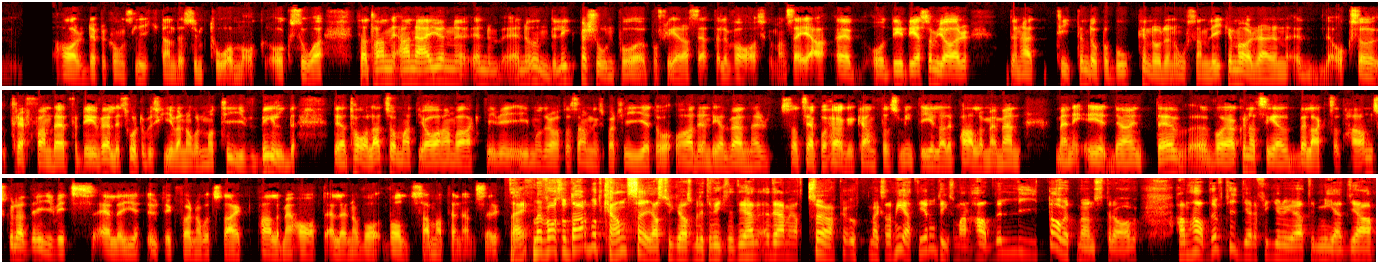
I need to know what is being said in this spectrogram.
har depressionsliknande symptom och, och så. Så att han, han är ju en, en, en underlig person på, på flera sätt, eller vad ska man säga. Eh, och det är det som gör den här titeln då på boken, då, Den osannolika mördaren, eh, också träffande, för det är väldigt svårt att beskriva någon motivbild. Det har talats om att ja, han var aktiv i, i Moderata samlingspartiet och, och, hade en del vänner så att säga på högerkanten som inte gillade Palme, men men det har inte, vad jag kunnat se, belagts att han skulle ha drivits eller gett uttryck för något starkt Palmehat eller några våldsamma tendenser. Nej, men vad som däremot kan sägas tycker jag som är lite viktigt, det är det här med att söka uppmärksamhet. Det är någonting som han hade lite av ett mönster av. Han hade tidigare figurerat i media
